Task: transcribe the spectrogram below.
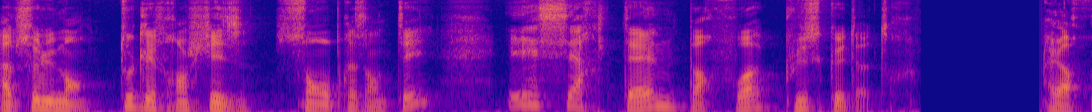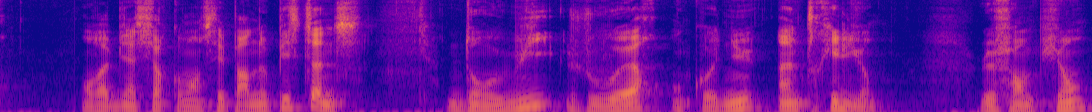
Absolument toutes les franchises sont représentées et certaines parfois plus que d'autres. Alors, on va bien sûr commencer par nos Pistons, dont 8 joueurs ont connu un trillion. Le champion,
